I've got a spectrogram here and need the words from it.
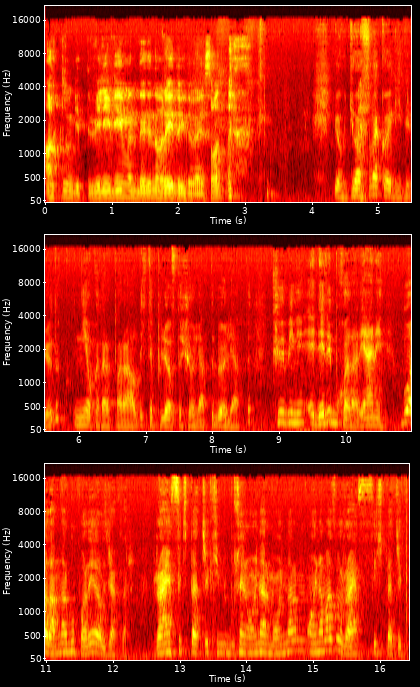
aklım gitti. Willie Beeman dedin orayı duydum en son. Yok Joe Flacco'ya giydiriyorduk. Niye o kadar para aldı? İşte playoff'ta şöyle yaptı, böyle yaptı. QB'nin ederi bu kadar. Yani bu adamlar bu parayı alacaklar. Ryan Fitzpatrick şimdi bu sene oynar mı oynar mı oynamaz mı? Ryan Fitzpatrick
